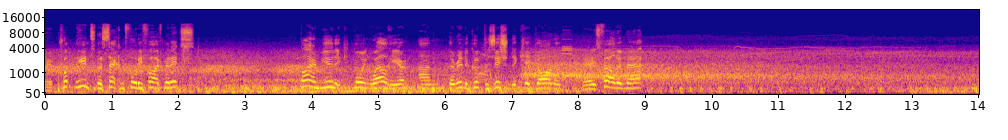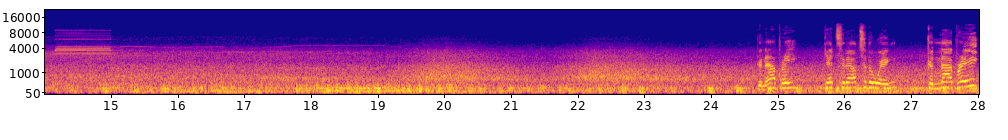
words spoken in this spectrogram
We're promptly into the second 45 minutes. Bayern Munich going well here, and they're in a good position to kick on. And Yeah, he's fouled him there. Gnabry gets it out to the wing. Gnabry.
